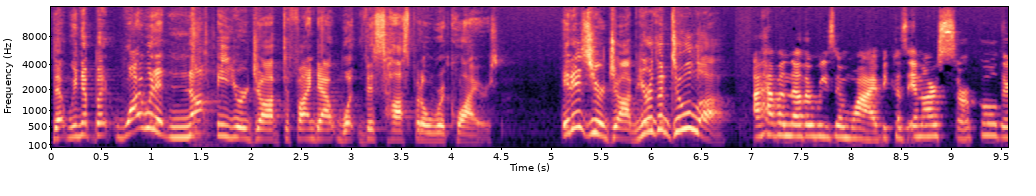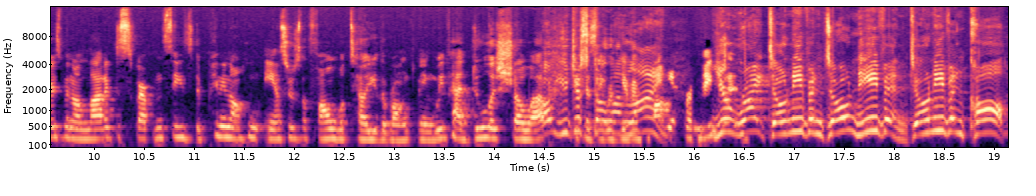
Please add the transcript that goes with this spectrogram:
that we know." But why would it not be your job to find out what this hospital requires? It is your job. You're the doula. I have another reason why, because in our circle, there's been a lot of discrepancies. Depending on who answers the phone, will tell you the wrong thing. We've had doulas show up. Oh, you just go online. You're right. Don't even, don't even, don't even call.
